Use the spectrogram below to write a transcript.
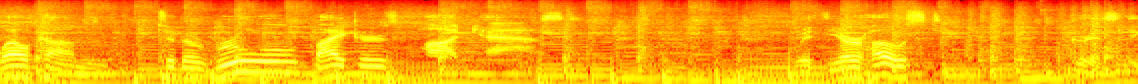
Welcome to the Rural Bikers Podcast with your host, Grizzly.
